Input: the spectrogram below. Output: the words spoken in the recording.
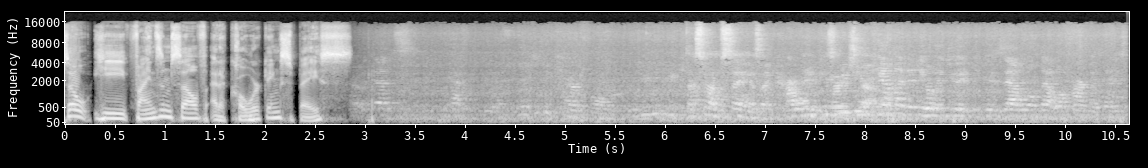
So he finds himself at a co working space. That's what I'm saying. Is like, how are we Because we can't let anyone do it because that will that will harm it. That is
